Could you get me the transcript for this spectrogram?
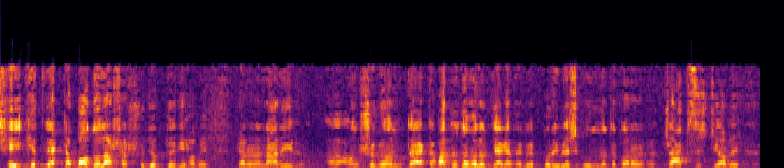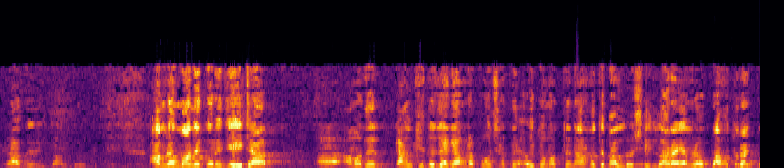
সেই ক্ষেত্রে একটা বদল আসার সুযোগ তৈরি হবে। কেননা নারীর অংশগ্রহণটা একটা বাধ্যতামূলক জায়গা থাকবে, পরিবেশকে উন্নত করার একটা চাপ সৃষ্টি হবে রাজনৈতিক দলগুলোতে। আমরা মনে করি যে এটা আমাদের কাঙ্ক্ষিত জায়গায় আমরা পৌঁছাতে ঐকমত্য না হতে পারলেও সেই লড়াই আমরা অব্যাহত রাখব।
